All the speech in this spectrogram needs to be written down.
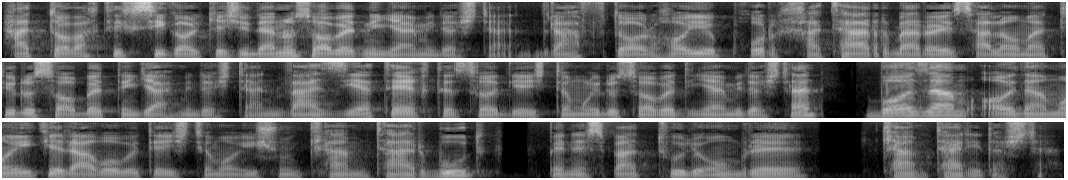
حتی وقتی سیگار کشیدن رو ثابت نگه می داشتن رفتارهای پرخطر برای سلامتی رو ثابت نگه می داشتن وضعیت اقتصادی اجتماعی رو ثابت نگه می داشتن بازم آدمایی که روابط اجتماعیشون کمتر بود به نسبت طول عمر کمتری داشتن.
